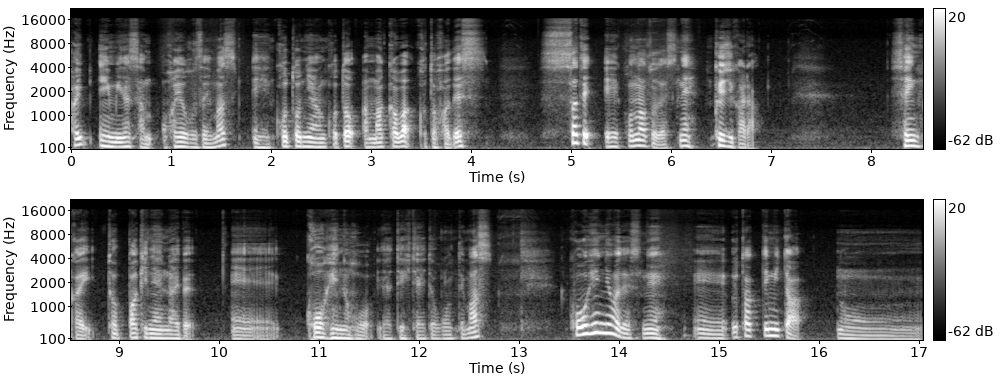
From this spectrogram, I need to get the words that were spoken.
はい、えー皆さんおはようございます。えー、ことにゃんこと天川琴葉です。さて、えーこの後ですね、9時から1000回突破記念ライブ、えー後編の方やっていきたいと思ってます。後編ではですね、えー歌ってみたの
